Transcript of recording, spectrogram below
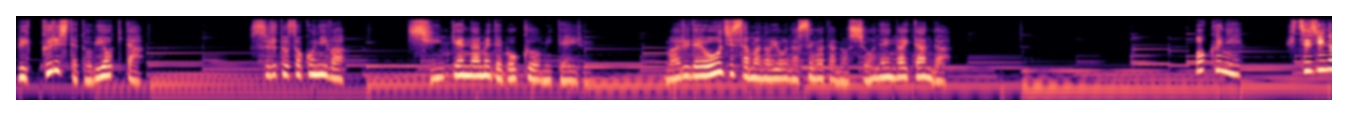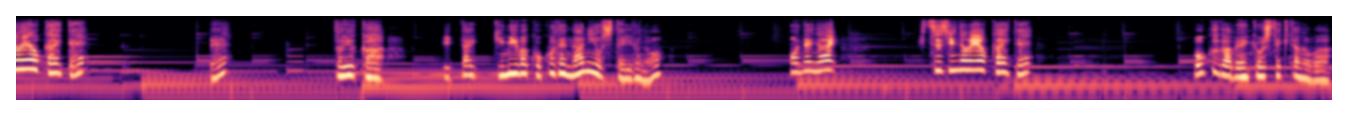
びっくりして飛び起きた。するとそこには真剣な目で僕を見ているまるで王子様のような姿の少年がいたんだ。僕に羊の絵を描いて。え？というか、一体君はここで何をしているの？お願い。羊の絵を描いて。僕が勉強してきたのは、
